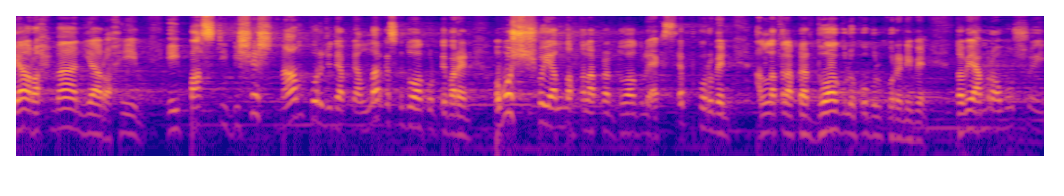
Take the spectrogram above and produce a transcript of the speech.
ইয়া রহমান, ইয়া রহিম। এই পাঁচটি বিশেষ নাম করে যদি আপনি আল্লাহর কাছে দোয়া করতে পারেন, অবশ্যই আল্লাহ তালা আপনার দোয়াগুলো অ্যাকসেপ্ট করবেন, আল্লাহ তালা আপনার দোয়াগুলো কবুল করে নেবেন। তবে আমরা অবশ্যই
